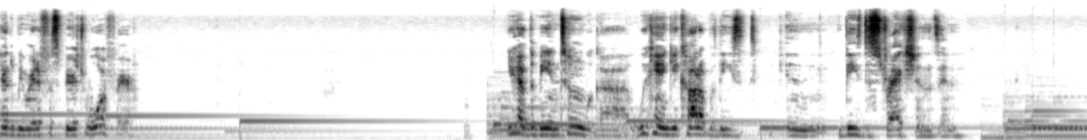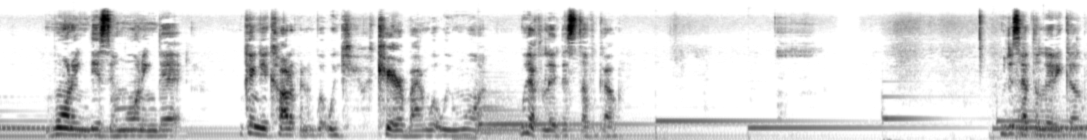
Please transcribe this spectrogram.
have to be ready for spiritual warfare. You have to be in tune with God. We can't get caught up with these in these distractions and wanting this and wanting that. We can't get caught up in what we care about and what we want. We have to let this stuff go. We just have to let it go.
